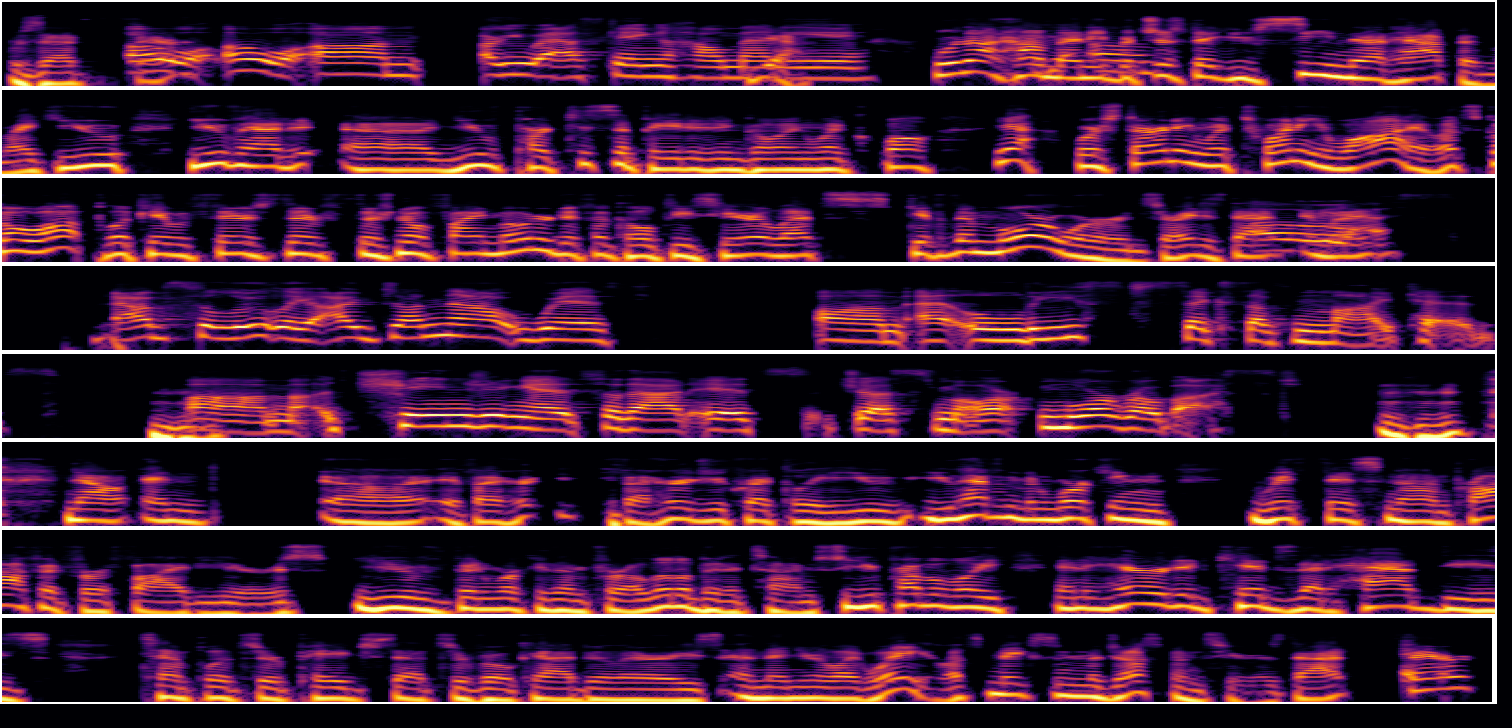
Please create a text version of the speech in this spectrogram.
Was that fair? Oh, oh, um, are you asking how many? Yeah. Well, not how many, um, but just that you've seen that happen. Like you, you've had, uh, you've participated in going like, well, yeah, we're starting with 20. Why? Let's go up. Look, if there's there, there's no fine motor difficulties here, let's give them more words, right? Is that? Oh, yes. Absolutely. I've done that with um, at least six of my kids, mm-hmm. um, changing it so that it's just more more robust. Mm-hmm. Now, and uh, if I heard if I heard you correctly, you you haven't been working with this nonprofit for five years. You've been working with them for a little bit of time, so you probably inherited kids that had these templates or page sets or vocabularies, and then you're like, wait, let's make some adjustments here. Is that fair?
